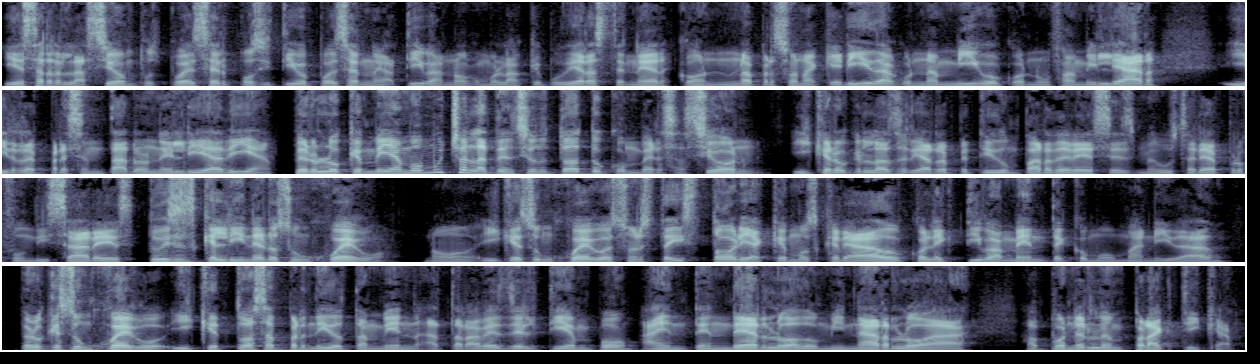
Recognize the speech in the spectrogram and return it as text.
y esa relación pues puede ser positiva, puede ser negativa, ¿no? Como la que pudieras tener con una persona querida, con un amigo, con un familiar y representarlo en el día a día. Pero lo que me llamó mucho la atención de toda tu conversación y creo que lo has repetido un par de veces, me gustaría profundizar es, tú dices que el dinero es un juego, ¿no? Y que es un juego, es esta historia que hemos creado colectivamente como humanidad, pero que es un juego y que tú has aprendido también a través del tiempo a entenderlo, a dominarlo, a, a ponerlo en práctica.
